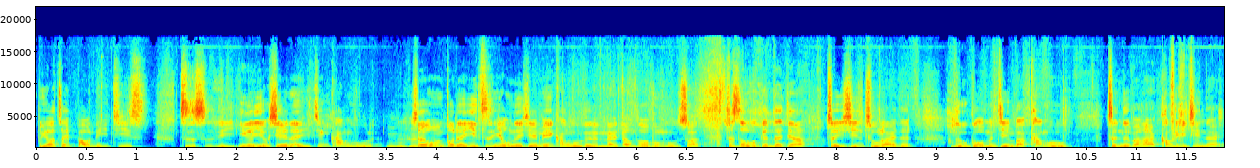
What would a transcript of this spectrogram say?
不要再报累积致死率，因为有些人已经康复了，所以我们不能一直用那些没康复的人来当做父母算。这是我跟大家最新出来的。如果我们今天把康复真的把它考虑进来，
